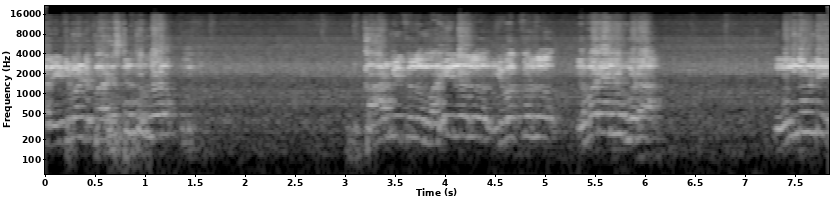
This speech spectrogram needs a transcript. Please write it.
మరి ఇటువంటి పరిస్థితుల్లో కార్మికులు మహిళలు యువకులు ఎవరైనా కూడా ముందుండి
